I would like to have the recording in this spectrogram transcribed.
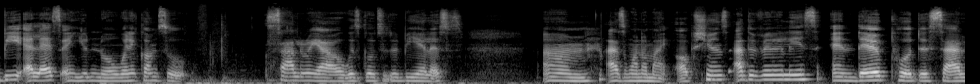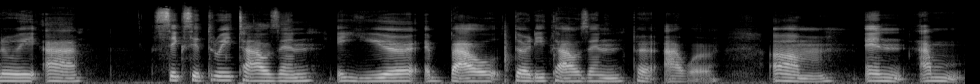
BLS, and you know when it comes to salary, I always go to the BLS um, as one of my options at the very least, and they put the salary at sixty-three thousand a year, about thirty thousand per hour. Um, and I'm,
